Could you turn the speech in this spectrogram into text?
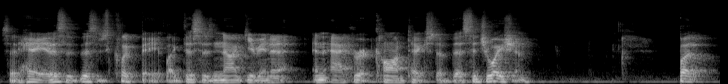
said, "Hey, this is this is clickbait. Like this is not giving an, an accurate context of the situation." But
